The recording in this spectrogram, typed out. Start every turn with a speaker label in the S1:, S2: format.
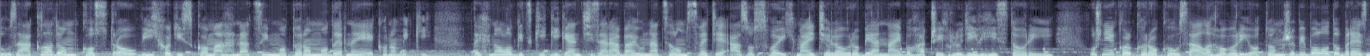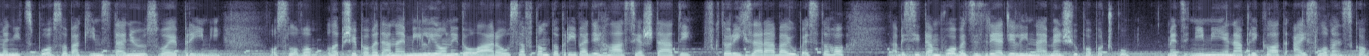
S1: Sú základom, kostrou, východiskom a hnacím motorom modernej ekonomiky. Technologickí giganti zarábajú na celom svete a zo svojich majiteľov robia najbohatších ľudí v histórii. Už niekoľko rokov sa ale hovorí o tom, že by bolo dobré zmeniť spôsob, akým zdaňujú svoje príjmy. O slovo, lepšie povedané milióny dolárov, sa v tomto prípade hlásia štáty, v ktorých zarábajú bez toho, aby si tam vôbec zriadili najmenšiu pobočku. Medzi nimi je napríklad aj Slovensko.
